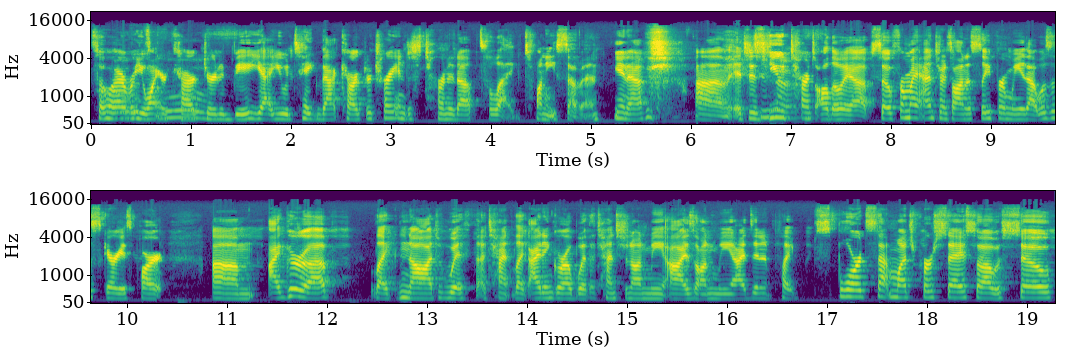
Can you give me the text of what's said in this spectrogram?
So however you that's want your cool. character to be, yeah, you would take that character trait and just turn it up to like 27, you know? um, it's just you Yeah. turned all the way up. So for my entrance, honestly, for me, that was the scariest part. Um, I grew up like not with attention, like I didn't grow up with attention on me, eyes on me. I didn't play sports that much per se. So I was so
